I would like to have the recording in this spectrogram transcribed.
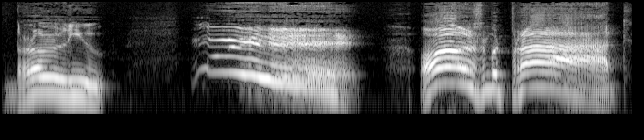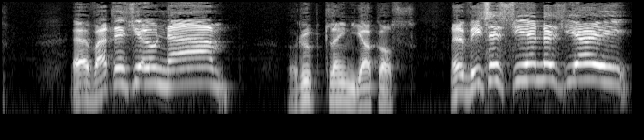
Brul leeu. Ons moet praat. uh, wat is jou naam? Roep klein jakkals. Uh, wie se seun is jy?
